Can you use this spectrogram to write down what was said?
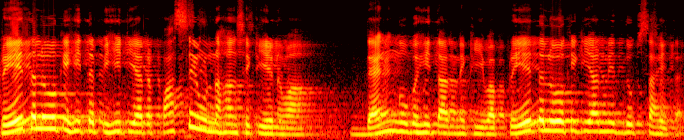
ප්‍රේතලෝක හිත පිහිටියට පස්සේ උන්වහන්සේ කියනවා දැන් ඔබ හිතන්න කීව ප්‍රේතලෝක කියන්නේ දුක් සහිතයි.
